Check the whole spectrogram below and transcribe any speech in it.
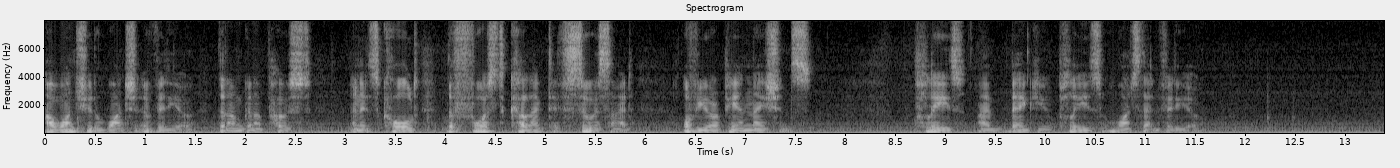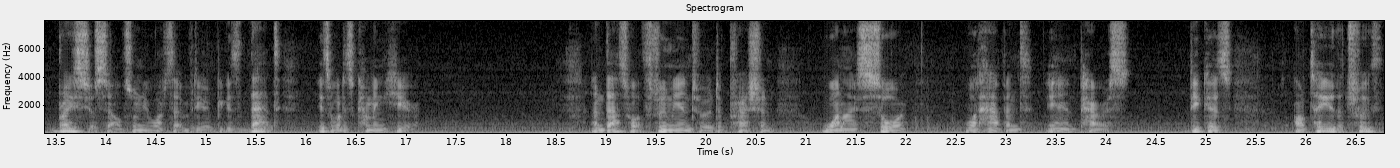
I want you to watch a video that I'm going to post, and it's called The Forced Collective Suicide of European Nations. Please, I beg you, please watch that video. Brace yourselves when you watch that video, because that is what is coming here. And that's what threw me into a depression when I saw what happened in Paris. Because I'll tell you the truth.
